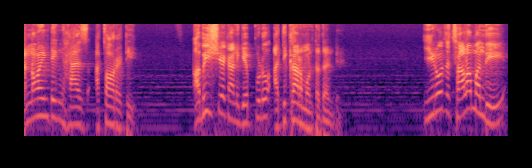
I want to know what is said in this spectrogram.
anointing has authority అభిషేకానికి ఎప్పుడూ అధికారం ఉంటుందండి. ఈరోజు చాలామంది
